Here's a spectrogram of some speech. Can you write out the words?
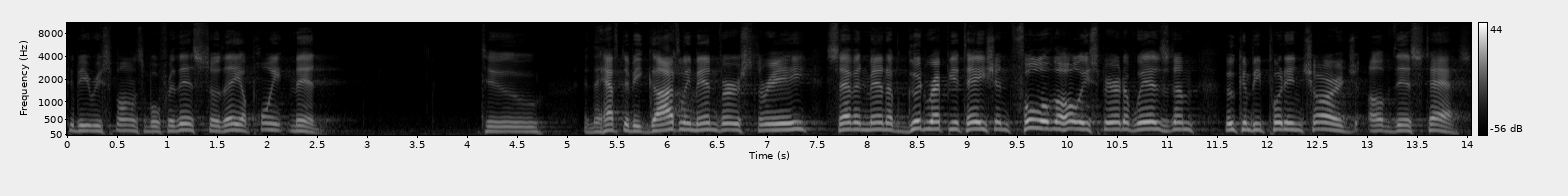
to be responsible for this, so they appoint men to and they have to be godly men, verse 3, seven men of good reputation, full of the Holy Spirit of wisdom, who can be put in charge of this task.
